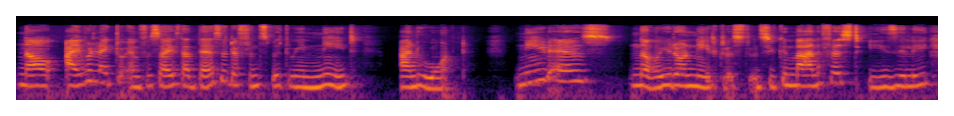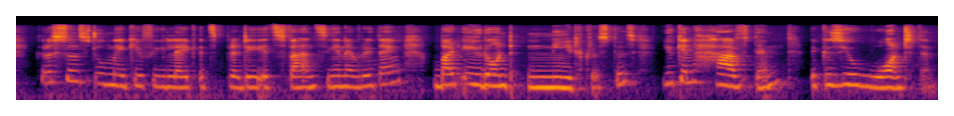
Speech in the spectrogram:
Now, I would like to emphasize that there's a difference between need and want. Need is no, you don't need crystals. You can manifest easily. Crystals do make you feel like it's pretty, it's fancy, and everything, but you don't need crystals. You can have them because you want them.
